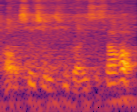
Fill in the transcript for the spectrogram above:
好谢谢七百一十三号。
